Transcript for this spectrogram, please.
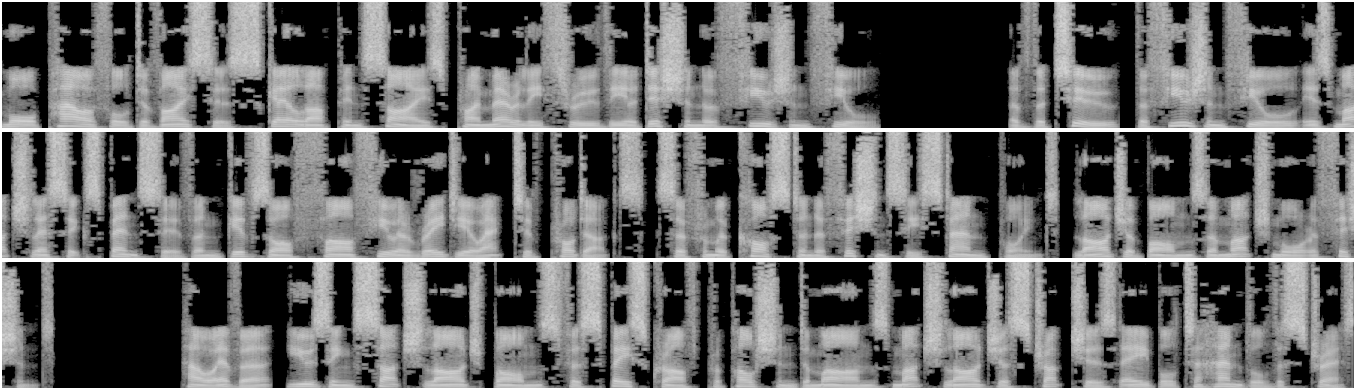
More powerful devices scale up in size primarily through the addition of fusion fuel. Of the two, the fusion fuel is much less expensive and gives off far fewer radioactive products, so from a cost and efficiency standpoint, larger bombs are much more efficient. However, using such large bombs for spacecraft propulsion demands much larger structures able to handle the stress.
